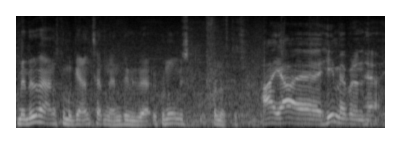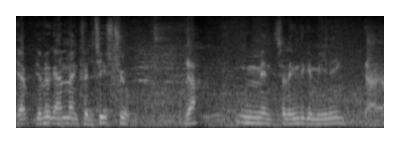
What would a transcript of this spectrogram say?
Men ved du hvad, Anders, du må gerne tage den anden. Det vil være økonomisk fornuftigt. Ej, jeg er helt med på den her. Jeg, jeg vil gerne være en kvalitetstyv, Ja. men så længe det giver mening. Ja, ja.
